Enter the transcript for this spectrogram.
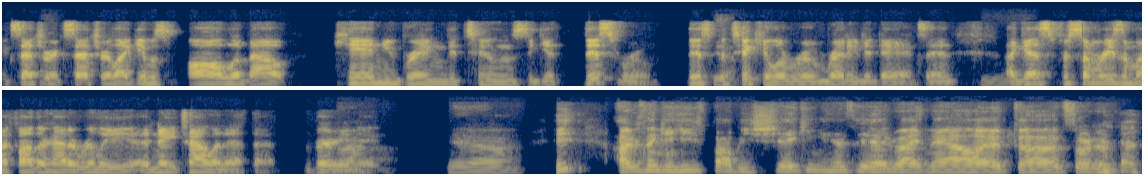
etc etc like it was all about can you bring the tunes to get this room this yeah. particular room ready to dance. And I guess for some reason, my father had a really innate talent at that. Very wow. innate. Yeah. He, I was thinking he's probably shaking his head right now at uh, sort of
